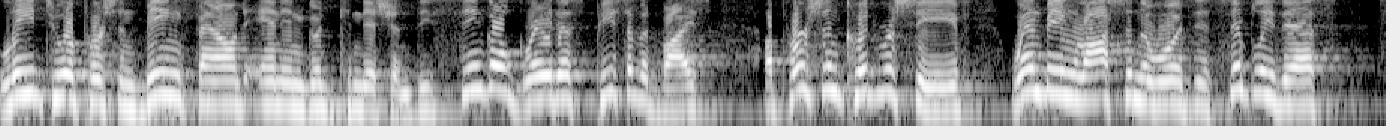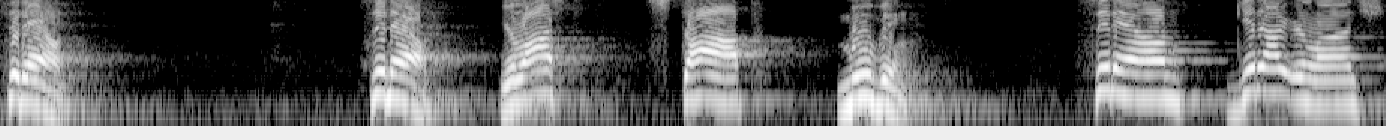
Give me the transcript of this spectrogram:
lead to a person being found and in good condition. The single greatest piece of advice a person could receive when being lost in the woods is simply this Sit down. Sit down. You're lost? Stop moving. Sit down, get out your lunch,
